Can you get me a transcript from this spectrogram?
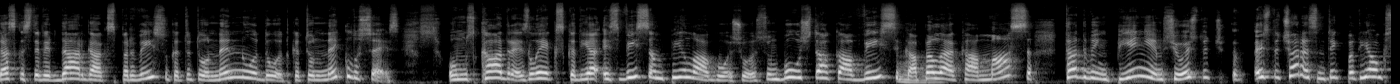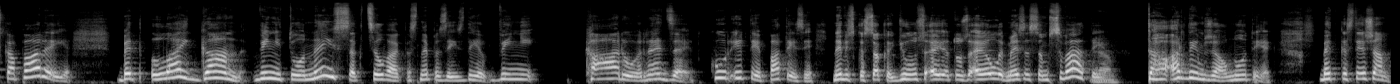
tas, kas tev ir dārgāks par visu, ka tu to nenodod, ka tu neklusēsi. Un mums kādreiz liekas, ka, ja es visam pielāgošos un būšu tā kā visi, kā mhm. pelēkā masa, tad viņi pieņems, jo es taču, es taču arī esmu tikpat jauks kā pārējie. Bet, lai gan viņi to neizsaka, cilvēki, kas nepazīst Dievu, viņi kāro redzēt, kur ir tie patiesie. Nevis, kas saka, jūs ejat uz elli, mēs esam svētī. Jā. Tā ar diemžēl notiek. Bet kas tiešām,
